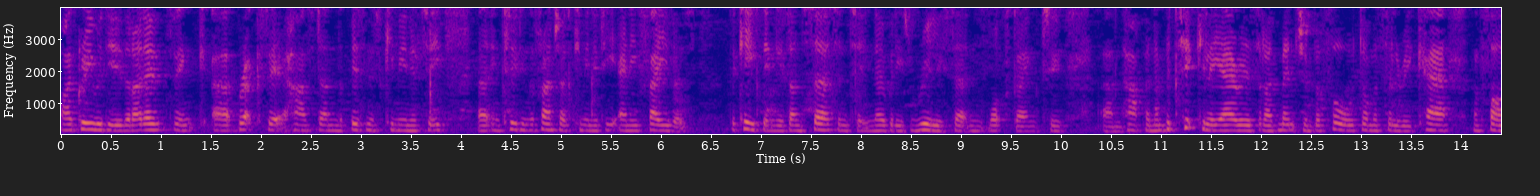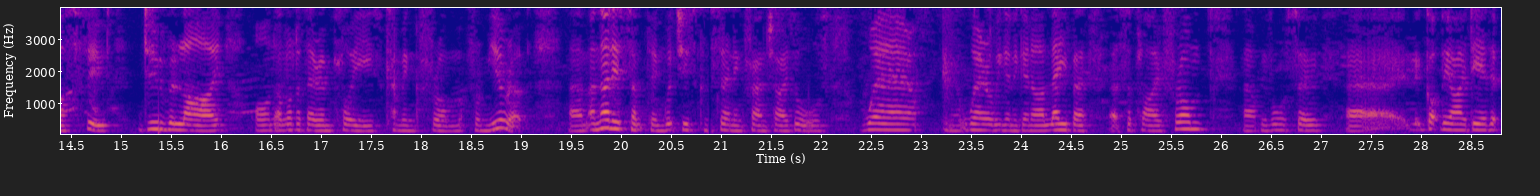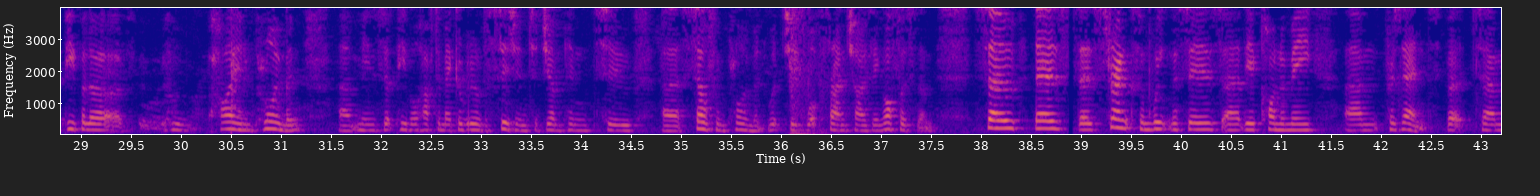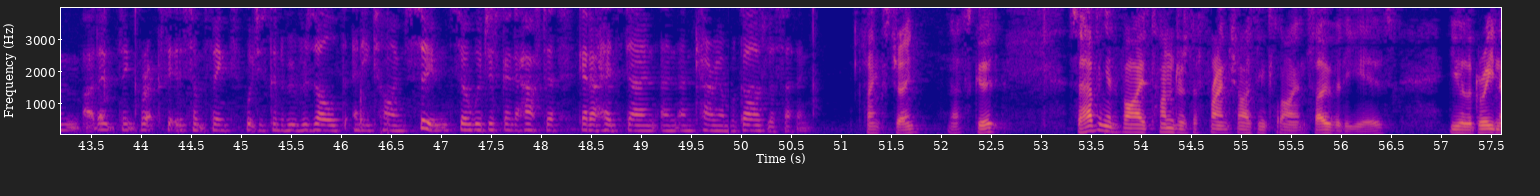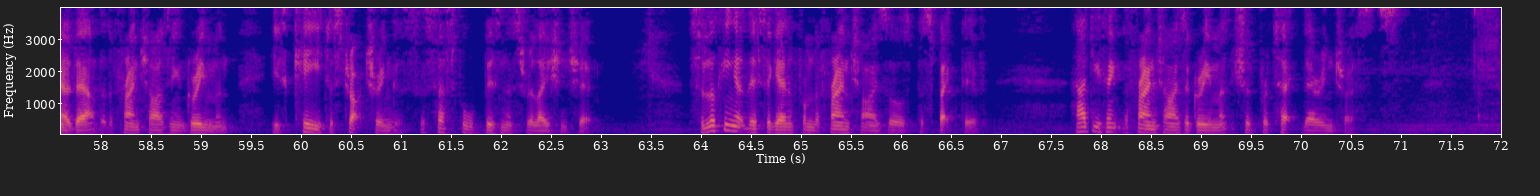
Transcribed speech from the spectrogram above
I agree with you that I don't think uh, Brexit has done the business community, uh, including the franchise community, any favours the key thing is uncertainty. Nobody's really certain what's going to um, happen, and particularly areas that I've mentioned before, domiciliary care and fast food, do rely on a lot of their employees coming from from Europe, um, and that is something which is concerning franchisors. Where you know, where are we going to get our labour uh, supply from? Uh, we've also uh, got the idea that people are who high in employment uh, means that people have to make a real decision to jump into uh, self-employment, which is what franchising offers them. So there's there's strengths and weaknesses uh, the economy um, presents, but um, I don't think Brexit is something which is going to be resolved anytime soon. So we're just going to have to get our heads down and, and carry on regardless. I think. Thanks, Jane. That's good. So, having advised hundreds of franchising clients over the years, you'll agree, no doubt, that the franchising agreement is key to structuring a successful business relationship. So, looking at this again from the franchisor's perspective, how do you think the franchise agreement should protect their interests?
